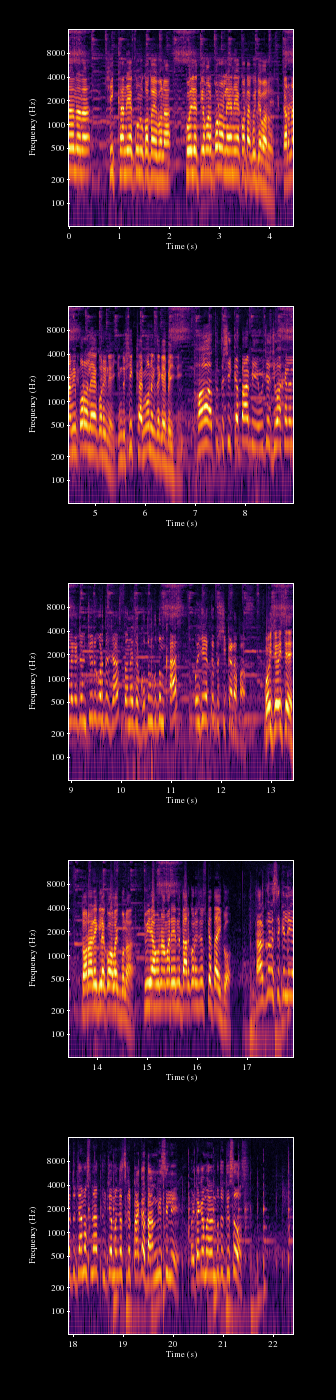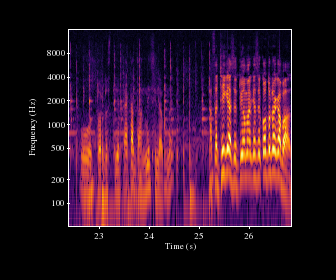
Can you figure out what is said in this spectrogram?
না না না। শিক্ষা নিয়ে কোনো কথা হইব না। কইলে তুই আমার পড়ালেখা নিয়ে কথা কইতে পারো কারণ আমি পড়ালেখা করি নাই কিন্তু শিক্ষা আমি অনেক জায়গায় পাইছি। হ্যাঁ তুই তো শিক্ষা পাবি। ওই যে জুয়া খেলার লেগে যখন চুরি করতে যাস তখন এই যে গুতুম গুতুম খাস ওই জায়গাতে তো শিক্ষাটা পাস। হইছে হইছে। তোর আর এগুলা কওয়া লাগবো না। তুই এখন আমার এনে দাঁড় করেছিস কে তাই গো দাঁড় করে শিখে লিগে? তুই জানোস না তুই যে আমার কাছে টাকা দান নিয়েছিলি ওই টাকা আমার মতো দিছোস। ও তোর কাছ থেকে টাকা দান নিছিলাম না? আচ্ছা ঠিক আছে তুই আমার কাছে কত টাকা পাস?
